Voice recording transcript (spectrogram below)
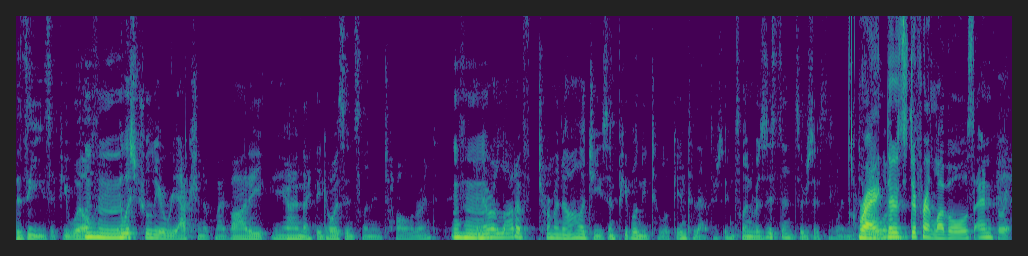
disease, if you will. Mm-hmm. It was truly a reaction of my body, and I think I was insulin intolerant. Mm-hmm. And there are a lot of terminologies, and people need to look into that. There's insulin resistance, there's insulin. Right. There's different levels. And Correct.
